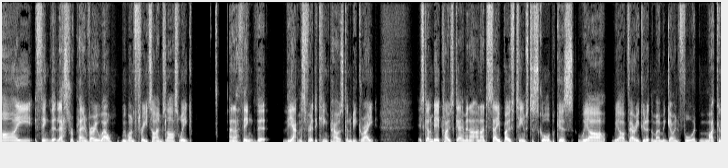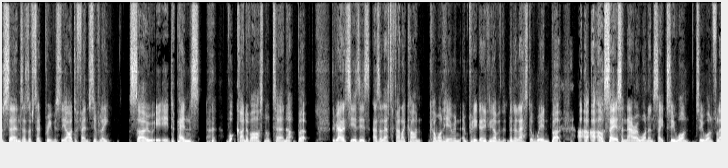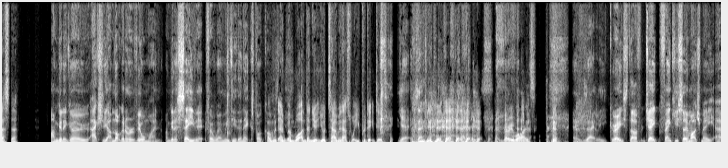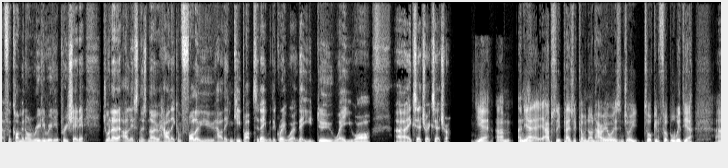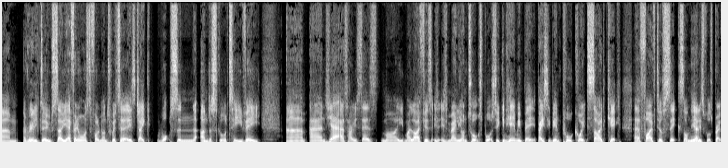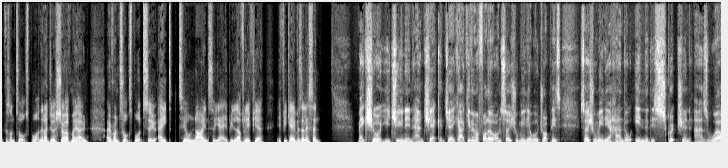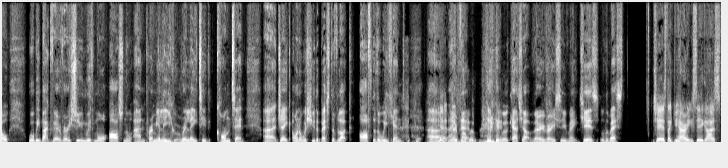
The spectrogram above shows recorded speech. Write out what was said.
I think that Leicester are playing very well. We won three times last week. And I think that the atmosphere at the King Power is going to be great. It's going to be a close game, and, I, and I'd say both teams to score because we are we are very good at the moment going forward. My concerns, as I've said previously, are defensively. So it, it, depends what kind of Arsenal turn up. But the reality is, is as a Leicester fan, I can't come on here and, and predict anything other than a Leicester win. But I, will say it's a narrow one and say 2 1, 2 1 for Leicester. I'm going to go. Actually, I'm not going to reveal mine. I'm going to save it for when we do the next podcast. And, and, what? And then you, will tell me that's what you predicted. yeah, exactly. exactly. Very wise. exactly. Great stuff, Jake. Thank you so much, mate, uh, for coming on. Really, really appreciate it. Do you want to let our listeners know how they can follow you, how they can keep up to date with the great work that you do, where you are, etc., uh, etc. Et yeah, um, and yeah, absolute pleasure coming on, Harry. Always enjoy talking football with you. Um, I really do. So yeah, if anyone wants to follow me on Twitter, it's Jake Watson underscore TV. Um, and yeah, as Harry says, my my life is is, mainly on Talk Sports. So you can hear me ba- basically being Paul Coyte's sidekick at five till six on the early sports breakfast on Talk Sport, and then I do a show of my own over on Talk Sport 2 eight till nine. So yeah, it'd be lovely if you if you gave us a listen make sure you tune in and check Jake out. Give him a follow on social media. We'll drop his social media handle in the description as well. We'll be back very, very soon with more Arsenal and Premier League related content. Uh, Jake, I want to wish you the best of luck after the weekend. Um, yeah, no uh, problem. we'll catch up very, very soon, mate. Cheers. All the best. Cheers. Thank you, Harry. See you guys.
